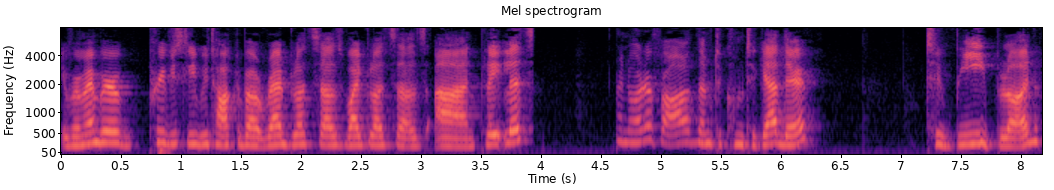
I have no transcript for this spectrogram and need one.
remember previously we talked about red blood cells, white blood cells, and platelets. In order for all of them to come together to be blood,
